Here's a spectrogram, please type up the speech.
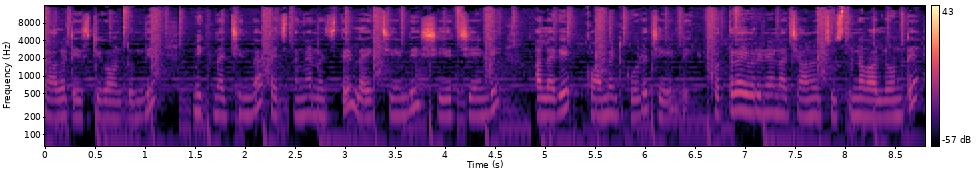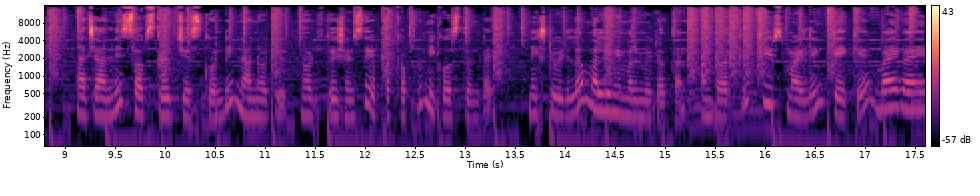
చాలా టేస్టీగా ఉంటుంది. మీకు నచ్చిందా? ఖచ్చితంగా నచ్చితే లైక్ చేయండి షేర్ చేయండి అలాగే కామెంట్ కూడా చేయండి. కొత్తగా ఎవరైనా నా ఛానల్ చూస్తున్న వాళ్ళు ఉంటే నా ఛానల్ని సబ్స్క్రైబ్ చేసుకోండి. నా నోటి నోటిఫికేషన్స్ ఎప్పటికప్పుడు మీకు వస్తుంటాయి. నెక్స్ట్ వీడియోలో మళ్ళీ మిమ్మల్ని మీట్ అవుతాను. అంతవరకు keep smiling take care bye bye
